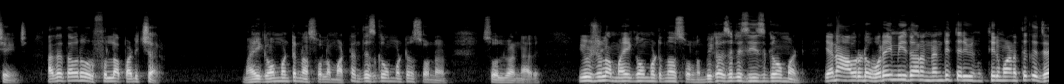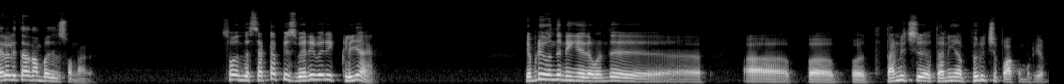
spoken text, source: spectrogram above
சேஞ்ச் அதை தவிர ஒரு ஃபுல்லாக படித்தார் மை கவர்மெண்ட்டு நான் சொல்ல மாட்டேன் திஸ் கவர்மெண்ட்டுன்னு சொன்னேன் சொல்வேன்னாரு. யூஸ்வலாக மை கவர்மெண்ட் தான் சொல்லணும். Because it is his government ஏன்னா அவரோட உரை மீதான நன்றி தெரிவி தீர்மானத்துக்கு ஜெயலலிதா தான் பதில் சொன்னாங்க. ஸோ இந்த setup is very very clear எப்படி வந்து நீங்கள் இதை வந்து தனிச்சு தனியாக பிரித்து பார்க்க முடியும்?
